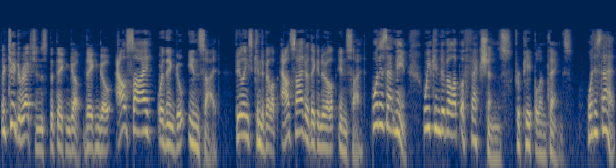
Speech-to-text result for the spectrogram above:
There are two directions that they can go. They can go outside or then go inside. Feelings can develop outside or they can develop inside. What does that mean? We can develop affections for people and things. What is that?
